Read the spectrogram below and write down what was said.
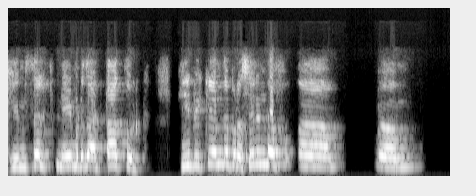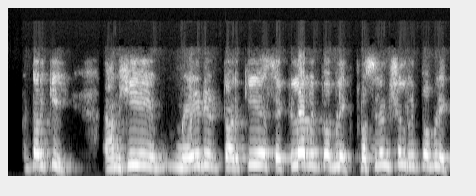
himself named the Ataturk. He became the president of uh, um, Turkey. And he made Turkey a secular republic, presidential republic.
